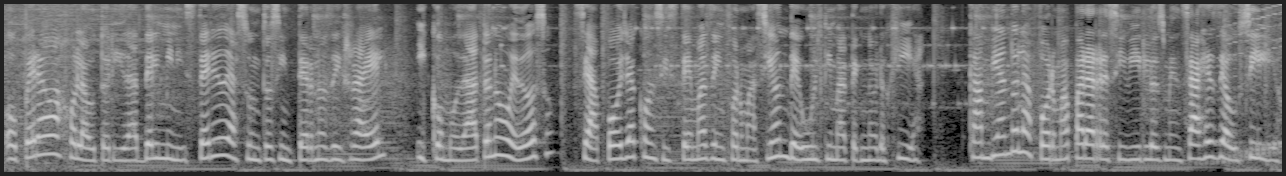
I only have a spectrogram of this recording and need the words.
opera bajo la autoridad del Ministerio de Asuntos Internos de Israel y como dato novedoso, se apoya con sistemas de información de última tecnología, cambiando la forma para recibir los mensajes de auxilio,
